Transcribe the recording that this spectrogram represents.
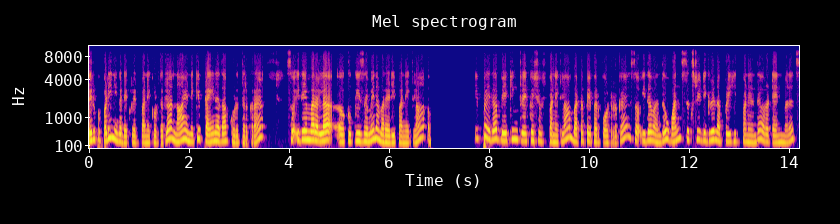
விருப்பப்படி நீங்க டெக்கரேட் பண்ணி கொடுத்துக்கலாம் நான் இன்னைக்கு ப்ளைனை தான் கொடுத்துருக்குறேன் ஸோ இதே மாதிரி எல்லா குக்கீஸுமே நம்ம ரெடி பண்ணிக்கலாம். இப்போ இதை பேக்கிங் ட்ரேக்கு ஷிஃப்ட் பண்ணிக்கலாம். பட்டர் பேப்பர் போட்டிருக்கேன். ஸோ இதை வந்து 160 டிகிரி நான் ப்ரீ ஹீட் பண்ணியிருந்தேன். ஒரு 10 மினிட்ஸ்.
